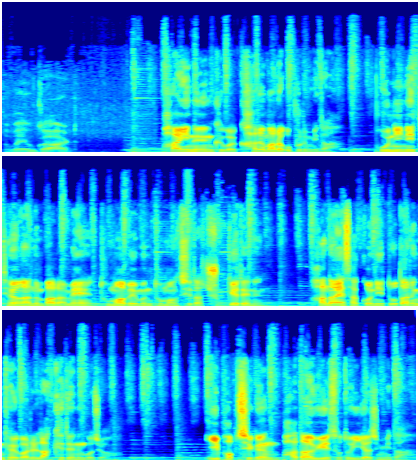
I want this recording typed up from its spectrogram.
The way of God. 파이는 그걸 카르마라고 부릅니다. 본인이 태어나는 바람에 도마뱀은 도망치다 죽게 되는 하나의 사건이 또 다른 결과를 낳게 되는 거죠. 이 법칙은 바다 위에서도 이어집니다.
